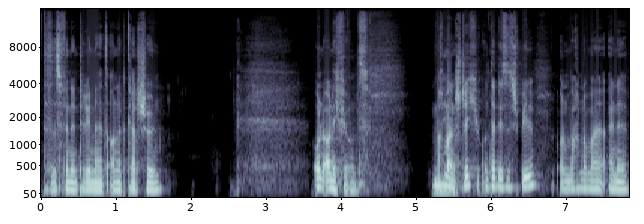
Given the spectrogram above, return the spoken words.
das ist für den Trainer jetzt auch nicht gerade schön. Und auch nicht für uns. Mach mal einen Strich unter dieses Spiel und mach nochmal eine,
